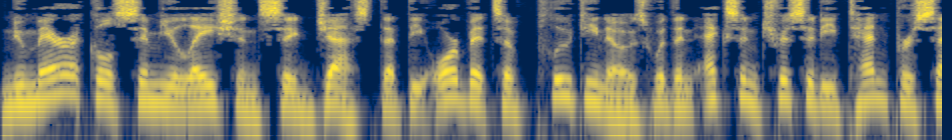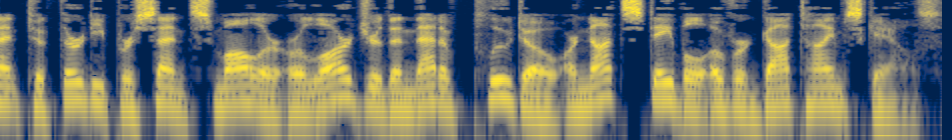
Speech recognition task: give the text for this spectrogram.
Numerical simulations suggest that the orbits of Plutinos with an eccentricity 10% to 30% smaller or larger than that of Pluto are not stable over Ga timescales.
